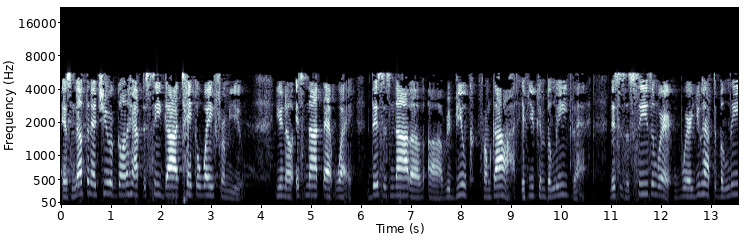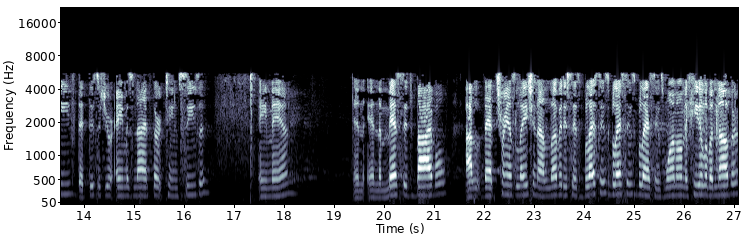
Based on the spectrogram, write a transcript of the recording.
It's nothing that you are going to have to see God take away from you. You know, it's not that way. This is not a, a rebuke from God, if you can believe that. This is a season where, where you have to believe that this is your Amos 9:13 season. Amen and and the Message Bible. I, that translation, I love it. It says blessings, blessings, blessings, one on the heel of another.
